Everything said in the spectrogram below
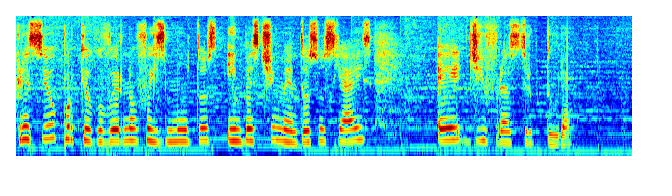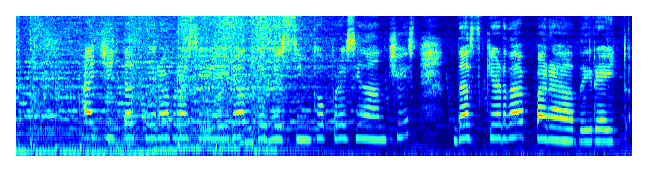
cresceu porque o governo fez muitos investimentos sociais e de infraestrutura. A ditadura brasileira teve cinco presidentes da esquerda para a direita.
